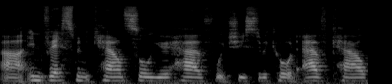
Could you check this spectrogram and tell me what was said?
uh, Investment Council. You have which used to be called AVCAL.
